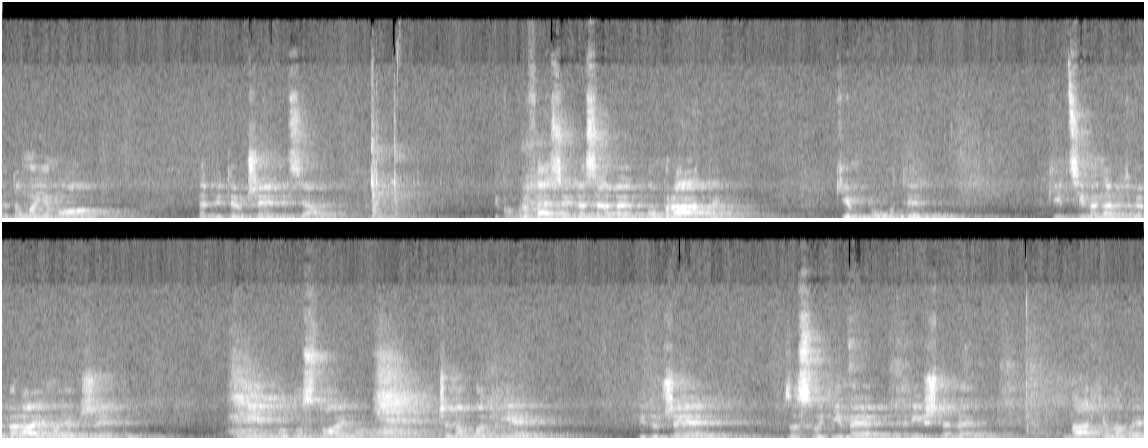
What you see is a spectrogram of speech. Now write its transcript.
Ми думаємо, де піти вчитися, яку професію для себе обрати, ким бути. В кінці ми навіть вибираємо, як жити, гідно, достойно, чи навпаки, ідучи за своїми грішними нахилами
